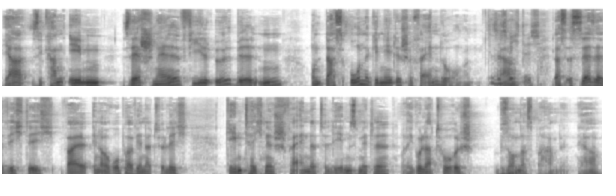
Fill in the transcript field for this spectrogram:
Ja, sie kann eben sehr schnell viel Öl bilden und das ohne genetische Veränderungen. Das ja, ist wichtig. Das ist sehr, sehr wichtig, weil in Europa wir natürlich gentechnisch veränderte Lebensmittel regulatorisch besonders behandeln. Ja.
